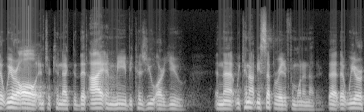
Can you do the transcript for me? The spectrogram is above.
that we are all interconnected, that I am me because you are you, and that we cannot be separated from one another, that, that we are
